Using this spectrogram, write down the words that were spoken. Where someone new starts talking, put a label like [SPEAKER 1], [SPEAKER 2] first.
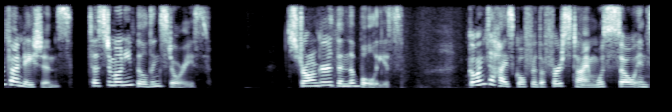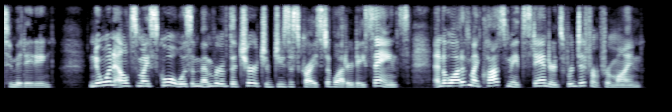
[SPEAKER 1] Firm Foundations Testimony Building Stories. Stronger than the bullies. Going to high school for the first time was so intimidating. No one else in my school was a member of the Church of Jesus Christ of Latter day Saints, and a lot of my classmates' standards were different from mine.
